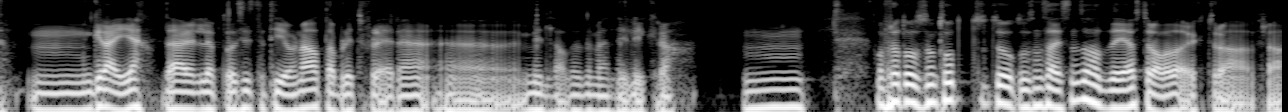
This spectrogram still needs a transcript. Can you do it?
mm, greie. Det er i løpet av de siste tiårene at det har blitt flere uh, middelaldrende menn i lykra. Mm. Og fra 2002 til 2016 så hadde de i Australia økt fra, fra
